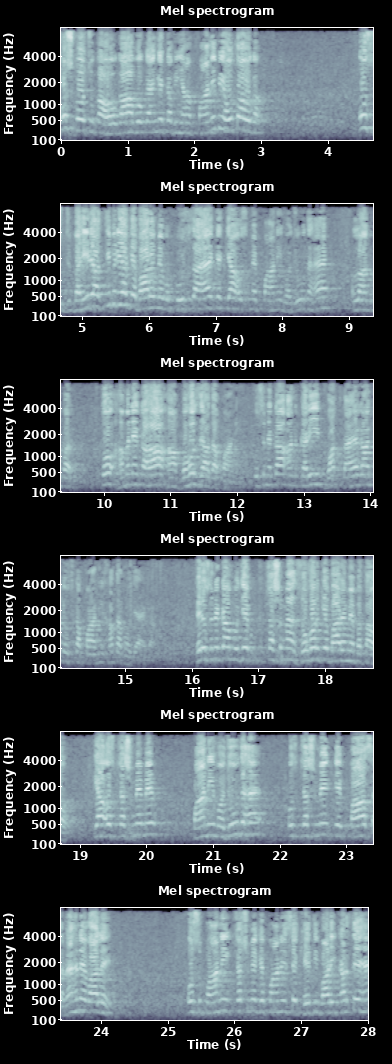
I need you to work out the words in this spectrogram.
خشک ہو چکا ہوگا، وہ کہیں گے کبھی یہاں پانی بھی ہوتا ہوگا۔ اس بحیرہ تبریا کے بارے میں وہ پوچھتا ہے کہ کیا اس میں پانی موجود ہے؟ اللہ اکبر۔ تو ہم نے کہا ہاں بہت زیادہ پانی۔ اس نے کہا، ان قریب وقت آئے گا کہ اس کا پانی ختم ہو جائے گا۔ پھر اس نے کہا، مجھے چشمہ زہر کے بارے میں بتاؤ۔ کیا اس چشمے میں پانی موجود ہے؟ اس چشمے کے پاس رہنے والے اس پانی، چشمے کے پانی سے کھیتی باڑی کرتے ہیں؟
